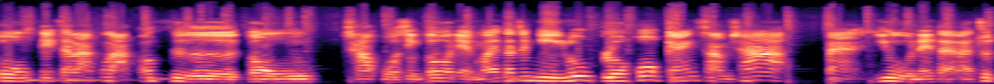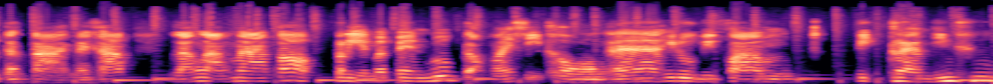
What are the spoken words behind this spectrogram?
ตรงเอกลักษณ์หลักก็คือตรงชาวหัวสิงโตเนี่ยมันก็จะมีรูปโลโก้แก๊งสามชาติแปะอยู่ในแต่ละจุดต่างๆนะครับ หลังๆมาก็เปลี่ยนมาเป็นรูปดอกไม้สีทองอ่าให้ดูมีความติดแกรมยิ่งขึ้น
